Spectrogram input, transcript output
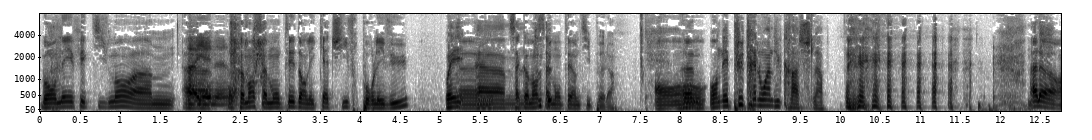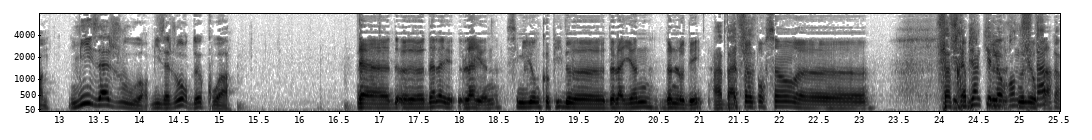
Bon, on est effectivement à, à- Ah, une- on commence à monter dans les quatre chiffres pour les vues. Oui, Euh, euh, ça commence à monter un petit peu là. On, Euh, on est plus très loin du crash là. Alors, mise à jour, mise à jour de quoi? De, de, de Lion, 6 millions de copies de, de Lion downloadées. Ah bah, ça, 80% euh, ça serait bien qu'ils le euh, rendent stable.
